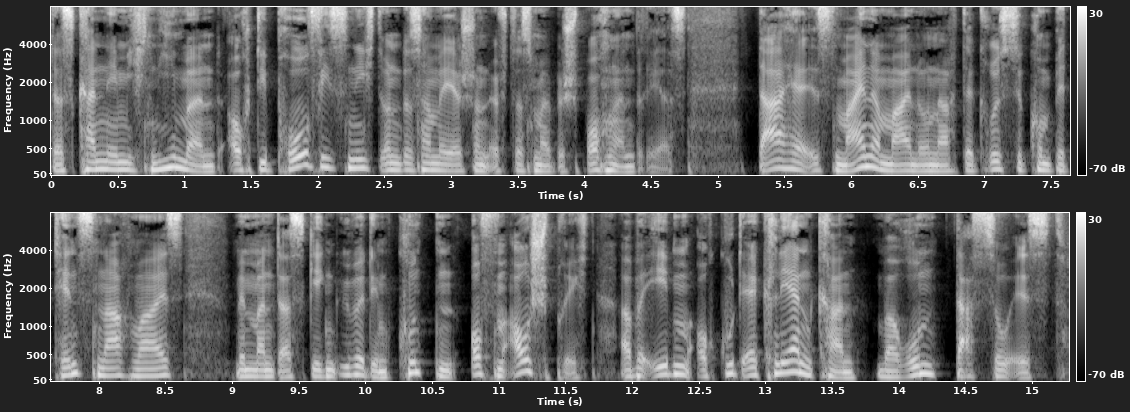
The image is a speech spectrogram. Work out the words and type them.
Das kann nämlich niemand, auch die Profis nicht, und das haben wir ja schon öfters mal besprochen, Andreas. Daher ist meiner Meinung nach der größte Kompetenznachweis, wenn man das gegenüber dem Kunden offen ausspricht, aber eben auch gut erklären kann, warum das so ist.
